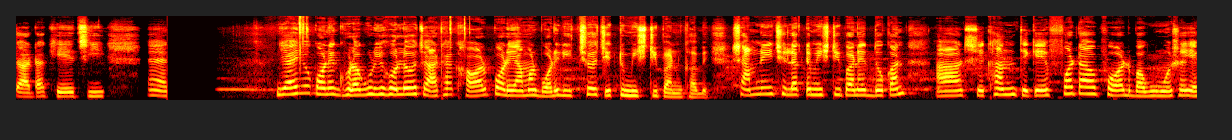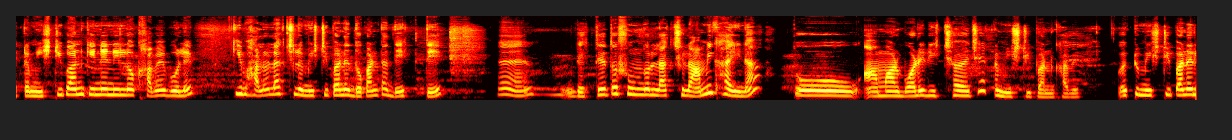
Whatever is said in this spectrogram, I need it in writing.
চাটা খেয়েছি। হ্যাঁ যাই হোক, অনেক ঘোরাঘুরি হলো, চা টা খাওয়ার পরে আমার বরের ইচ্ছে হচ্ছে একটু মিষ্টি পান খাবে। সামনেই ছিল একটা মিষ্টি পানের দোকান, আর সেখান থেকে ফটাফট বাবুমশাই একটা মিষ্টি পান কিনে নিল, খাবে বলে। কি ভালো লাগছিল মিষ্টি পানের দোকানটা দেখতে? হ্যাঁ দেখতে তো সুন্দর লাগছিল, আমি খাই না। তো আমার বরের ইচ্ছা হয়েছে একটা মিষ্টি পান খাবে। ও একটু মিষ্টি পানের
